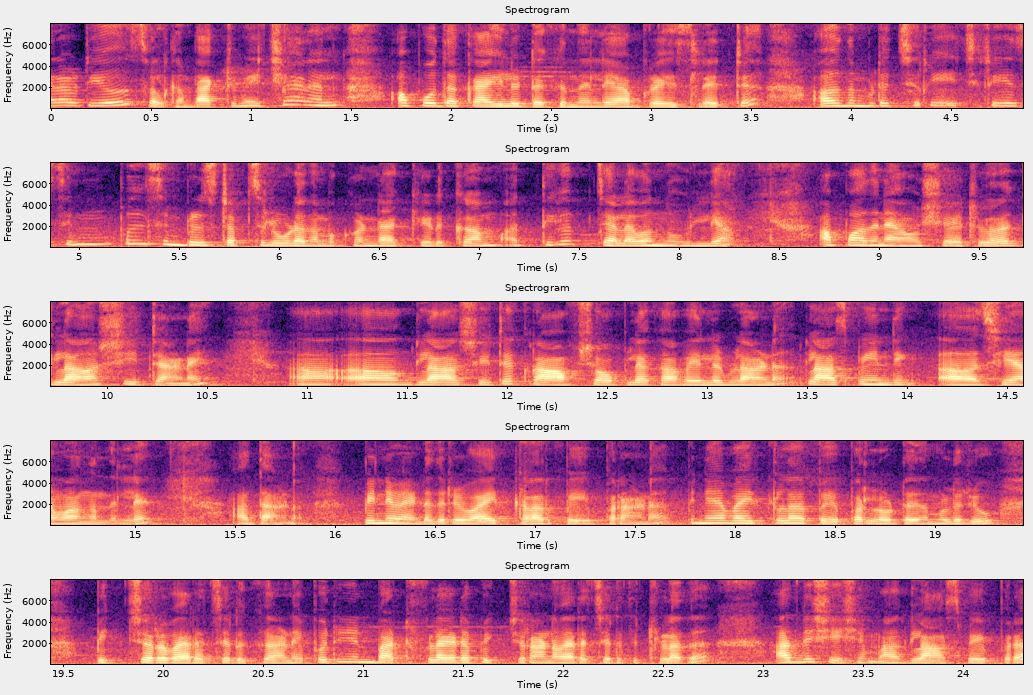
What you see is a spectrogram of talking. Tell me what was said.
Hello dears welcome back to my channel അപ്പോൾ ഇത് കയ്യിലിട്ടേക്കുന്നില്ലേ ആ ബ്രേസ്ലെറ്റ് അത് നമ്മുടെ ചെറിയ ചെറിയ സിമ്പിൾ സിമ്പിൾ സ്റ്റെപ്സിലൂടെ നമുക്ക് ഉണ്ടാക്കിയെടുക്കാം. അധികം ചിലവൊന്നുമില്ല. അപ്പോൾ അതിനാവശ്യമായിട്ടുള്ളത് ഗ്ലാസ് ഷീറ്റാണ് ഗ്ലാസ് ഷീറ്റ് ക്രാഫ്റ്റ് ഷോപ്പിലൊക്കെ അവൈലബിൾ ആണ്. ഗ്ലാസ് പെയിന്റിങ് ചെയ്യാൻ വാങ്ങുന്നില്ലേ? അതാണ്. പിന്നെ വേണ്ടത് ഒരു വൈറ്റ് കളർ പേപ്പറാണ് പിന്നെ വൈറ്റ് കളർ പേപ്പറിലോട്ട് നമ്മളൊരു പിക്ചർ വരച്ചെടുക്കുകയാണ്. ഇപ്പോൾ ഞാൻ ബട്ടർഫ്ലൈയുടെ പിക്ചറാണ് വരച്ചെടുത്തിട്ടുള്ളത്. അതിനുശേഷം ആ ഗ്ലാസ് പേപ്പർ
